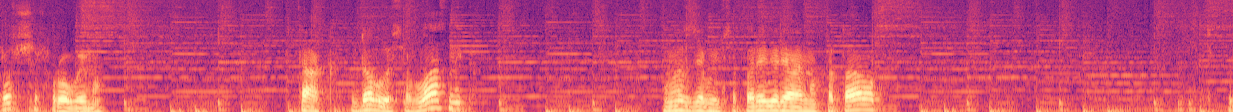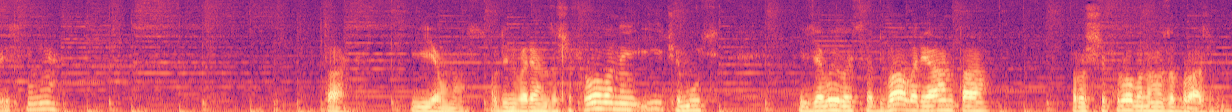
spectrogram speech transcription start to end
розшифровуємо. Так, вдалося власник. У нас з'явився. Перевіряємо каталог. Підписані. Так, є у нас один варіант зашифрований і чомусь з'явилося два варіанти розшифрованого зображення.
